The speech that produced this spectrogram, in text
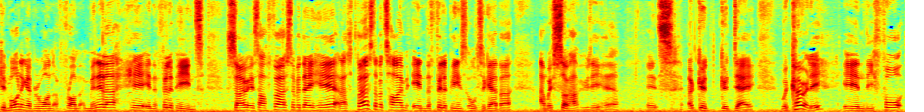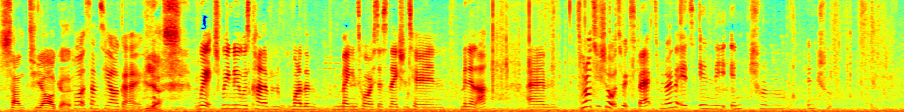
Good morning everyone from Manila here in the Philippines. So it's our first ever day here and our first ever time in the Philippines altogether and we're so happy to be here. It's a good, good day. We're currently in the Fort Santiago. Fort Santiago. Yes. which we knew was kind of one of the main tourist destinations here in Manila. Um, so we're not too sure what to expect. We know that it's in the Intram... Intram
